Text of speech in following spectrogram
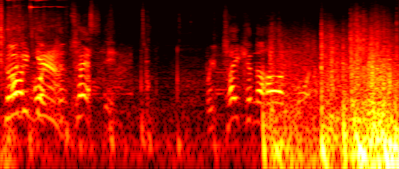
Target down. contested. We've taken the hard point.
